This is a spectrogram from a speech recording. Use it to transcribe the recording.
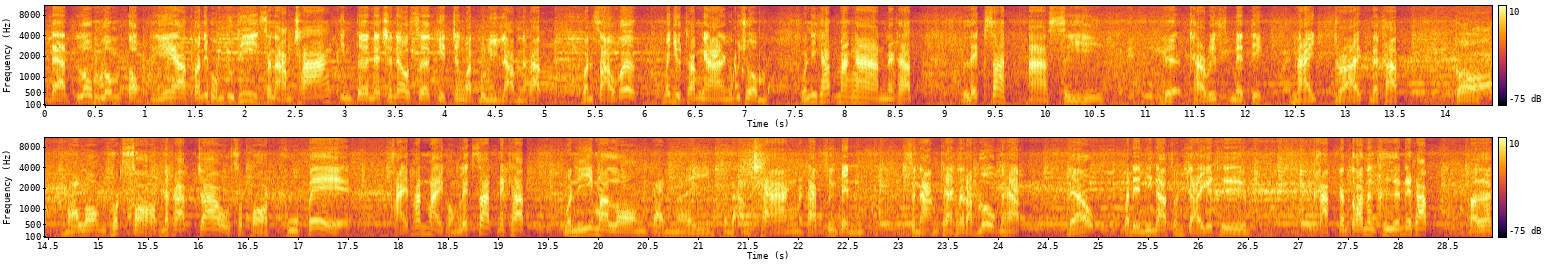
บรรยากาศแดดล่มลมตกอย่างนี้ครับ ตอนนี้ผมอยู่ที่สนามช้าง International Circuit จังหวัดบุรีรัมย์นะครับ วันเสาร์ก็ไม่หยุดทำงานคุณผู้ชม วันนี้ครับมางานนะครับ Lexus RC The Charismatic Night Drive นะครับ ก็มาลองทดสอบนะครับ เจ้าสปอร์ตคูเป้สายพันธุ์ใหม่ของ Lexus นะครับ วันนี้มาลองกันในสนามช้างนะครับ ซึ่งเป็นสนามแข่งระดับโลกนะครับ แล้วประเด็นที่น่าสนใจก็คือ ขับกันตอนกลางคืนนะครับ เปิด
